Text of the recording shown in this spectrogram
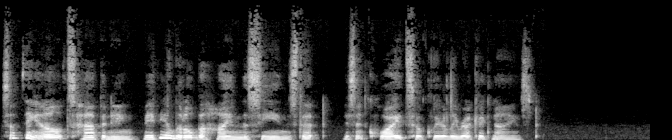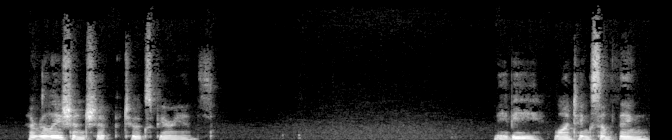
something else happening, maybe a little behind the scenes that isn't quite so clearly recognized. A relationship to experience. Maybe wanting something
